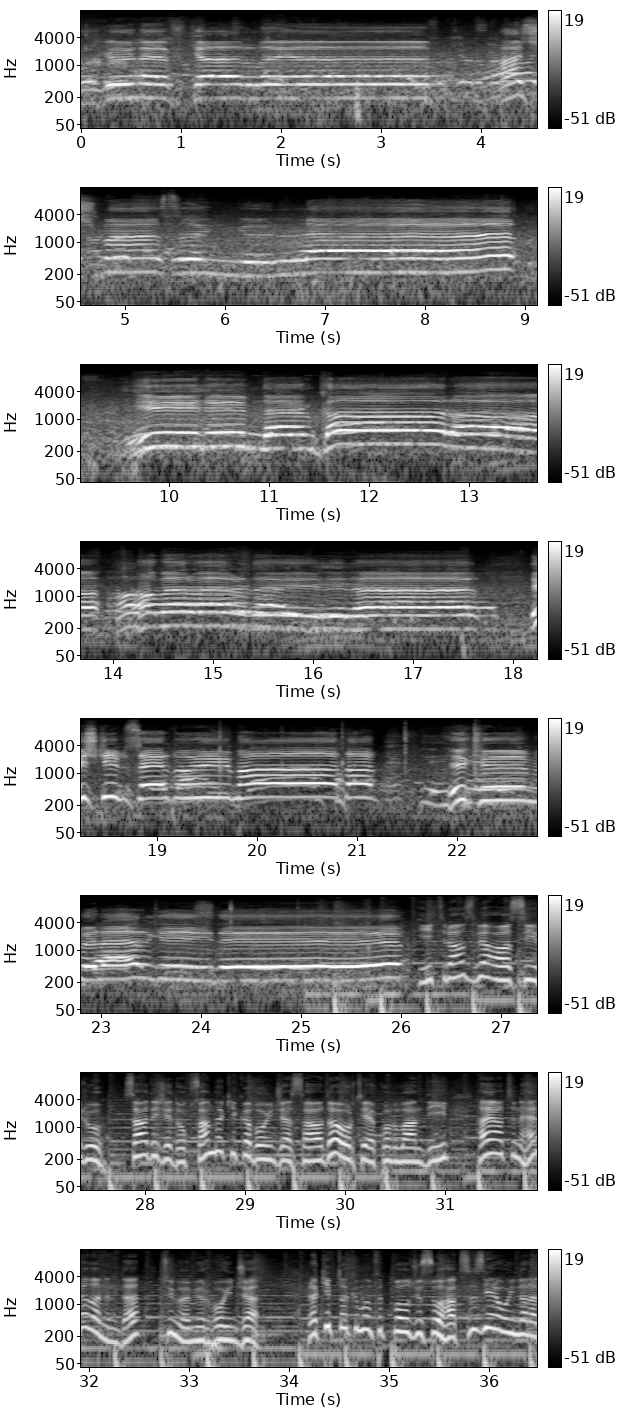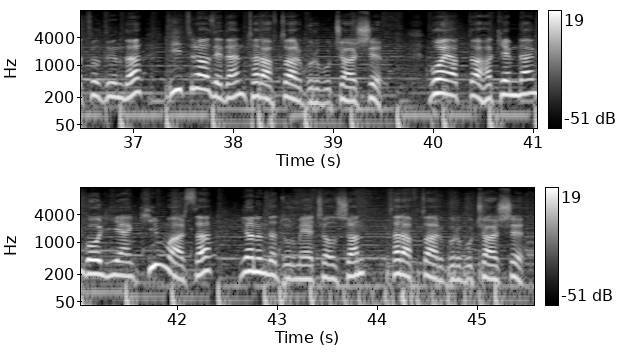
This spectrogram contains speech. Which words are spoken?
Bugün efkarlıyım Açmasın güller. Yiğidimden kara Haber verdiler Hiç kimse duymadan Hükümler İtiraz ve asi ruh sadece 90 dakika boyunca sahada ortaya konulan değil, hayatın her alanında tüm ömür boyunca. Rakip takımın futbolcusu haksız yere oyundan atıldığında itiraz eden taraftar grubu çarşı. Bu hayatta hakemden gol yiyen kim varsa yanında durmaya çalışan taraftar grubu çarşı.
